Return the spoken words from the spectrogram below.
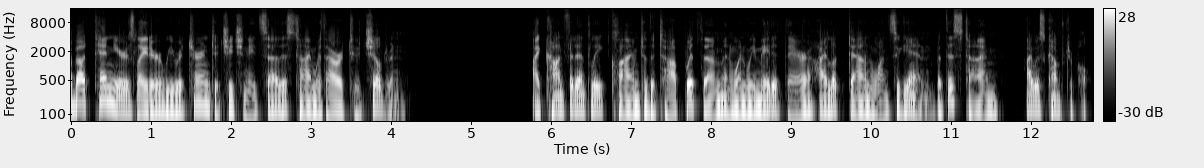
About ten years later, we returned to Chichen Itza, this time with our two children. I confidently climbed to the top with them, and when we made it there, I looked down once again, but this time I was comfortable.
